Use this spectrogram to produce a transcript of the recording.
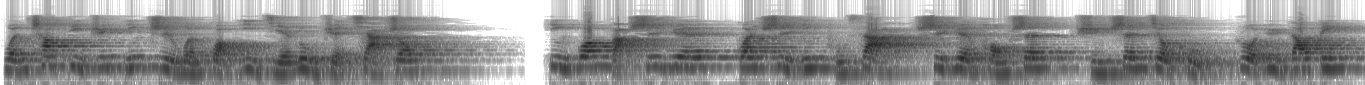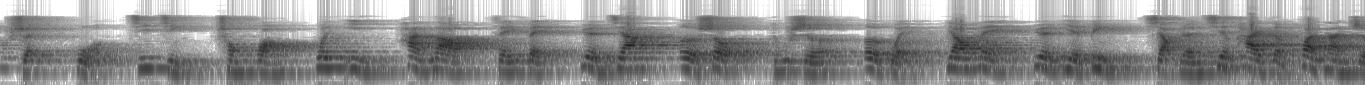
文昌帝君因志文广义节录卷下中。印光法师曰：观世音菩萨是愿宏生，寻声救苦。若遇刀兵、水、火、饥馑、虫蝗、瘟疫、旱涝、贼匪、怨家、恶兽、毒蛇、恶鬼、妖魅、怨业病、小人陷害等患难者，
